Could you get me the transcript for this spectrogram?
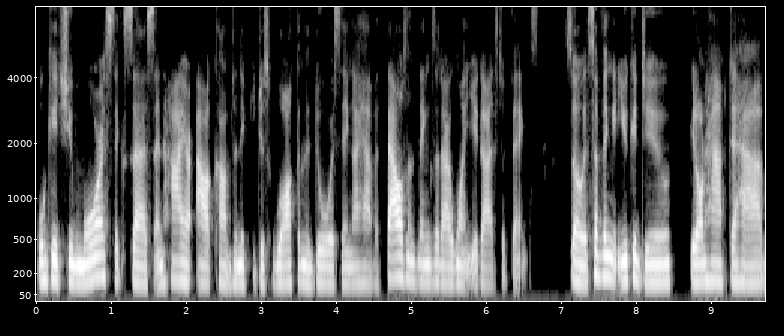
will get you more success and higher outcomes than if you just walk in the door saying, I have a thousand things that I want you guys to fix. So it's something that you could do. You don't have to have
